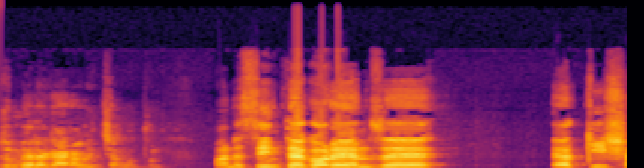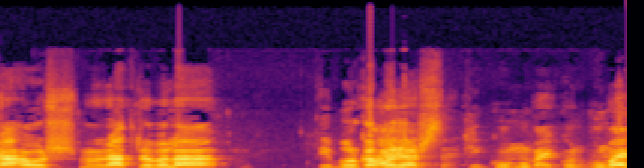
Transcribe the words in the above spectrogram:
তুমি এরা ইচ্ছা মতন। মানে চিন্তা করেন যে এর কি সাহস? মানে রাত্রেবেলা এই বোরকা পরে আসছে। কি কম ভাই কোন ঘুমাই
